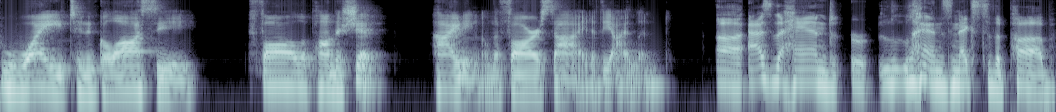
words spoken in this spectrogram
white and glossy, fall upon the ship hiding on the far side of the island. Uh, as the hand r- lands next to the pub,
